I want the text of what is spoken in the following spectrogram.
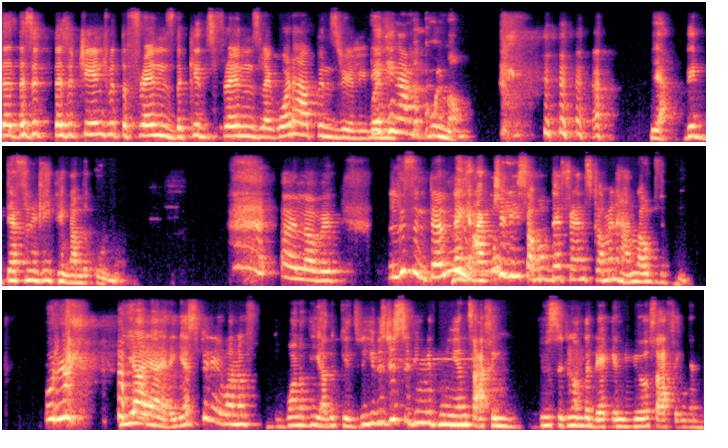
Does it does it change with the friends, the kids' friends? Like what happens really They think I'm the cool mom. Yeah, they definitely think I'm the cool mom. I love it. Listen, tell me. Like actually, some of their friends come and hang out with me. Oh, really? yeah, yeah, yeah. Yesterday, one of one of the other kids, he was just sitting with me and faffing. He was sitting on the deck and we were faffing and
